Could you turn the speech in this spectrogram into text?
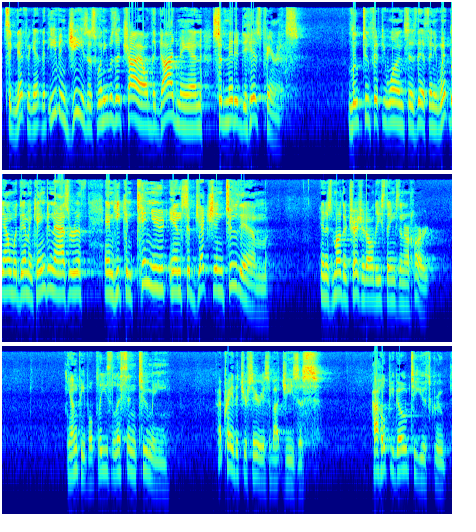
It's significant that even Jesus, when he was a child, the God man submitted to his parents. Luke 2:51 says this, and he went down with them and came to Nazareth, and he continued in subjection to them. And his mother treasured all these things in her heart. Young people, please listen to me. I pray that you're serious about Jesus. I hope you go to youth group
